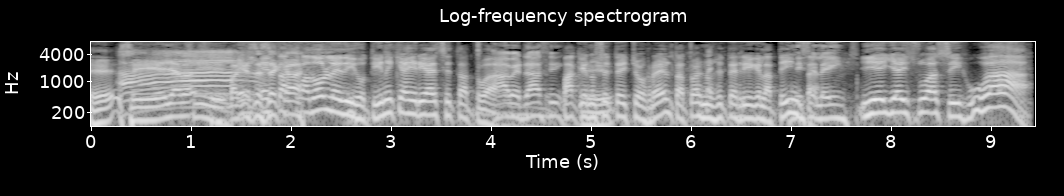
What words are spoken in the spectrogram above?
Eh, sí, Ah. ella la- sí, para que el, se el tatuador le dijo, tiene que airear ese tatuaje. Ah, ¿verdad? Sí. Para que no se te chorre el tatuaje, no se te riegue la tinta. Ni se le hinche. Y ella hizo así, ¡juá!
